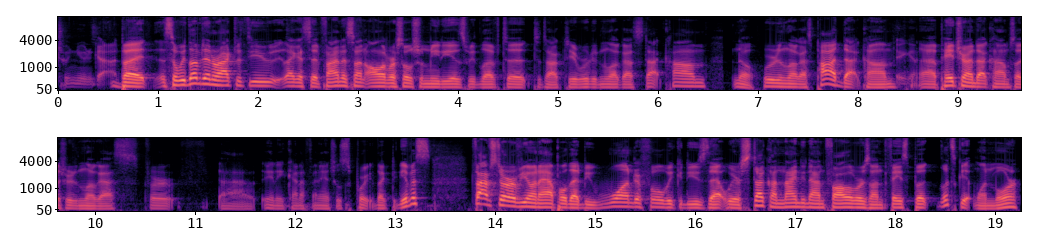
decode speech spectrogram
between you and God. But so we'd love to interact with you. Like I said, find us on all of our social medias. We'd love to to talk to you. Rootedinlogos.com. No, rootedinlogospod.com. Uh, Patreon.com slash rootedinlogos for uh, any kind of financial support you'd like to give us. Five star review on Apple, that'd be wonderful. We could use that. We are stuck on 99 followers on Facebook. Let's get one more.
